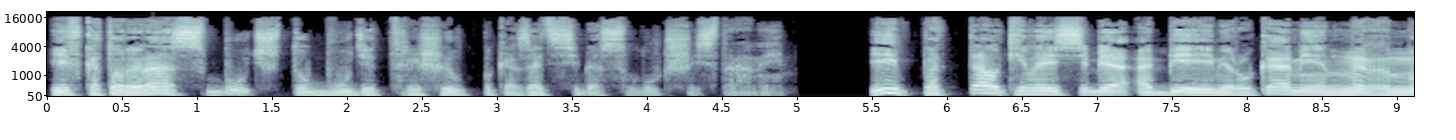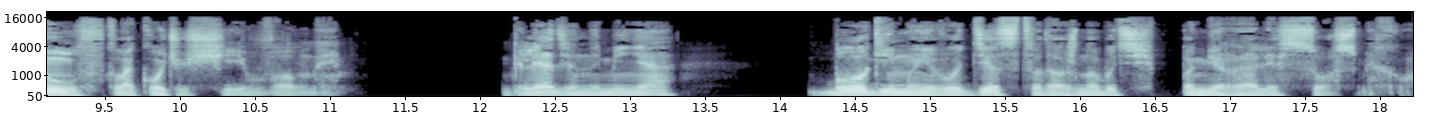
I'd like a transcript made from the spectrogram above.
и в который раз, будь что будет, решил показать себя с лучшей стороны. И, подталкивая себя обеими руками, нырнул в клокочущие волны. Глядя на меня, боги моего детства, должно быть, помирали со смеху.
